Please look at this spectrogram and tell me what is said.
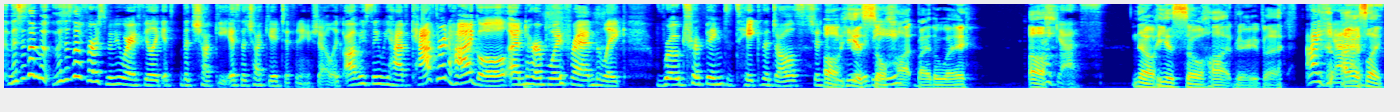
this is the this is the first movie where I feel like it's the Chucky, it's the Chucky and Tiffany show. Like obviously we have Katherine Heigl and her boyfriend like road tripping to take the dolls to. Oh, New he is so hot, by the way. Oh, I guess. no, he is so hot, Mary Beth. I guess. I was like,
